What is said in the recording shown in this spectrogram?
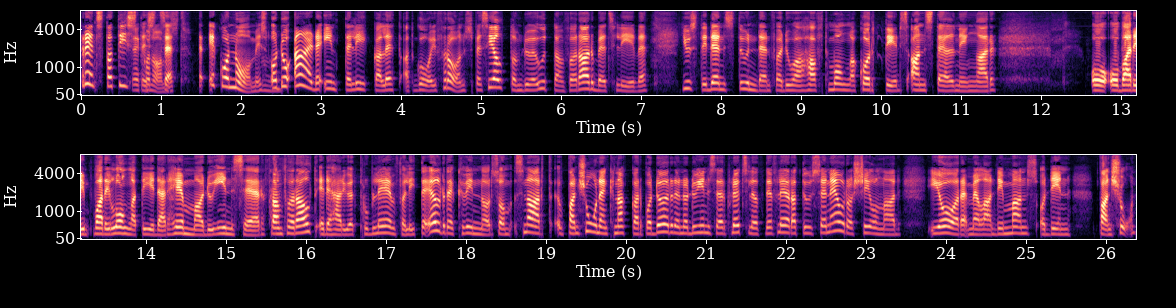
Rent statistiskt Ekonomiskt. sett. Ekonomiskt. Och då är det inte lika lätt att gå ifrån. Speciellt om du är utanför arbetslivet. Just i den stunden för du har haft många korttidsanställningar och, och varit, varit långa tider hemma och du inser, framförallt är det här ju ett problem för lite äldre kvinnor som snart pensionen knackar på dörren och du inser plötsligt att det är flera tusen euro skillnad i året mellan din mans och din pension.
